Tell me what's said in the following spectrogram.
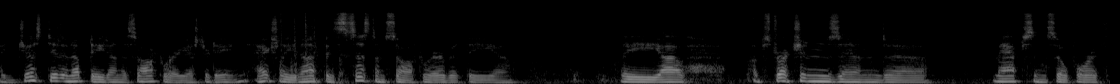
I just did an update on the software yesterday. Actually, not the system software, but the uh, the uh, obstructions and uh, maps and so forth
